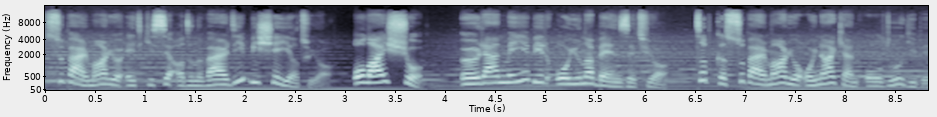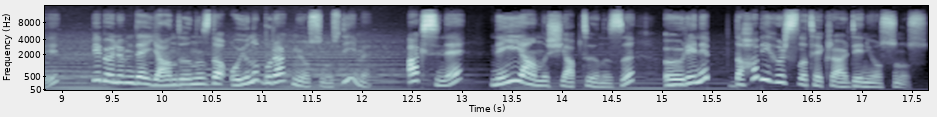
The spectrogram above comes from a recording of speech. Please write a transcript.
Super Mario etkisi adını verdiği bir şey yatıyor. Olay şu, öğrenmeyi bir oyuna benzetiyor. Tıpkı Super Mario oynarken olduğu gibi bir bölümde yandığınızda oyunu bırakmıyorsunuz değil mi? Aksine neyi yanlış yaptığınızı öğrenip daha bir hırsla tekrar deniyorsunuz.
